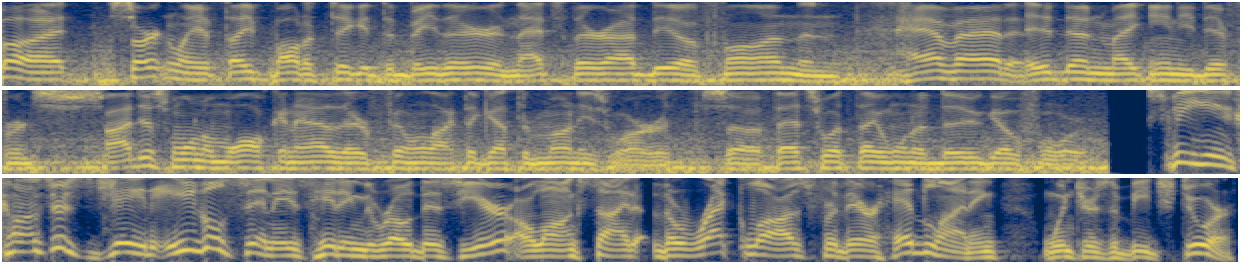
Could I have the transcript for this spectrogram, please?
But certainly, if they bought a ticket to be there and that's their idea of fun, then have at it. It doesn't make any difference. I just want them walking out of there feeling like they got their money's worth. So if that's what they want to do, go for it. Speaking of concerts, Jade Eagleson is hitting the road this year alongside the Reklaws for their headlining Winters of Beach tour.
